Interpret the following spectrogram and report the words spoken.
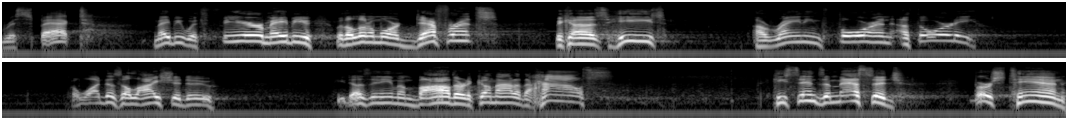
respect, maybe with fear, maybe with a little more deference because he's a reigning foreign authority. But what does Elisha do? He doesn't even bother to come out of the house. He sends a message. Verse 10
